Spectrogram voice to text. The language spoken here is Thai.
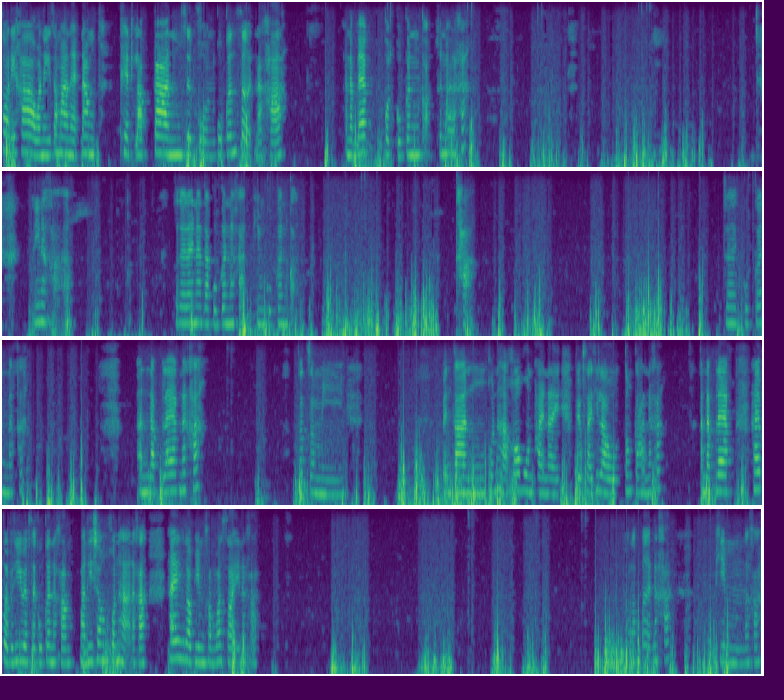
สวัสดีค่ะ วันนี้จะมาแนะนำเคล็ดลับการสืบค้น Google Search นะคะ อันดับแรกกด Google ก่อนขึ้นมานะคะ นี่นะคะ ก็จะได้หน้าตา Google นะคะ พิมพ์ Google ก่อน ค่ะ เจอ Google นะคะ อันดับแรกนะคะ ก็จะมี เป็นการค้นหาข้อมูลภายในเว็บไซต์ที่เราต้องการนะคะ อันดับแรกให้เปิดไปที่เว็บไซต์ Google นะคะ มาที่ช่องค้นหานะคะ ให้เราพิมพ์คำว่าไซต์นะคะ พอเราเปิดนะคะ พิมพ์ นะคะ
